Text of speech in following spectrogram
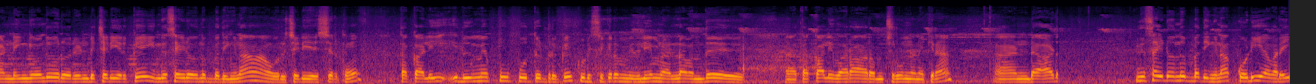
அண்ட் இங்கே வந்து ஒரு ரெண்டு செடி இருக்குது இந்த சைடு வந்து பார்த்திங்கன்னா ஒரு செடி வச்சுருக்கோம். தக்காளி இதுவுமே பூ பூத்துட்ருக்கு குடி சீக்கிரம் இதுலேயும் நல்லா வந்து தக்காளி வர ஆரம்பிச்சிரும்னு நினைக்கிறேன். அண்ட் அடுத் இந்த சைடு வந்து பார்த்திங்கன்னா கொடி அவரை.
